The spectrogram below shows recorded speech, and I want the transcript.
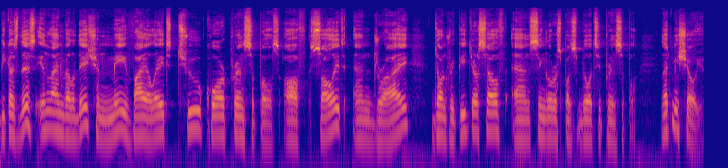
Because this inline validation may violate two core principles of solid and dry, don't repeat yourself, and single responsibility principle. Let me show you.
